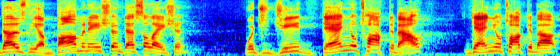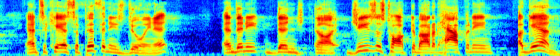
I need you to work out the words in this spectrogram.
does the abomination of desolation, which G- Daniel talked about. Daniel talked about Antiochus Epiphanes doing it. And then, he, then uh, Jesus talked about it happening again.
